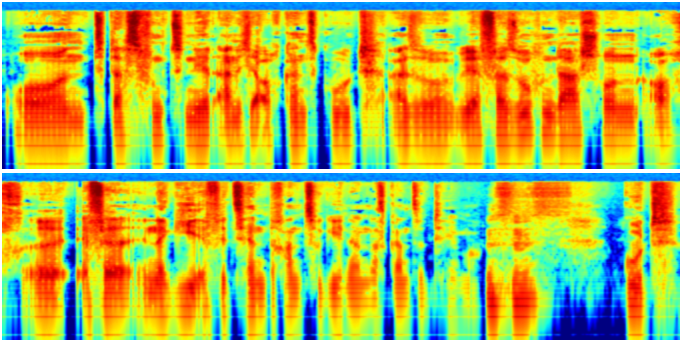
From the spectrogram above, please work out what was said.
Und das funktioniert eigentlich auch ganz gut. Also wir versuchen da schon auch äh, energieeffizient dran zu gehen an das ganze Thema. Mhm. Gut,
